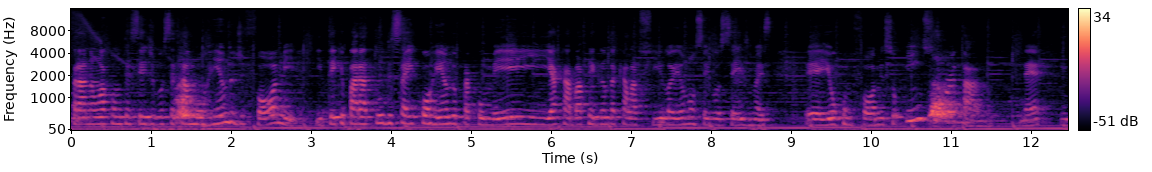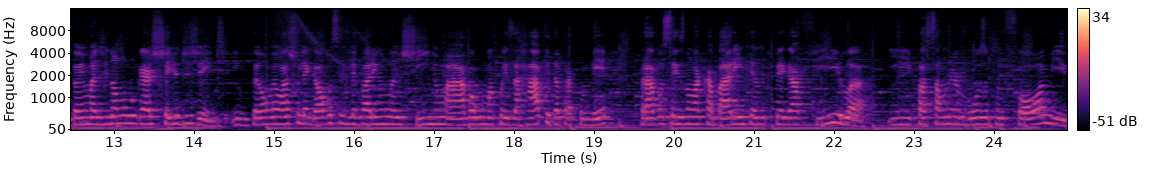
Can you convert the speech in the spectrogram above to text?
para não acontecer de você estar tá morrendo de fome e ter que parar tudo e sair correndo para comer e acabar pegando aquela fila. Eu não sei vocês, mas é, eu com fome sou insuportável. Né? Então imagina num lugar cheio de gente. Então eu acho legal vocês levarem um lanchinho, uma água, alguma coisa rápida para comer, para vocês não acabarem tendo que pegar fila e passar um nervoso com fome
